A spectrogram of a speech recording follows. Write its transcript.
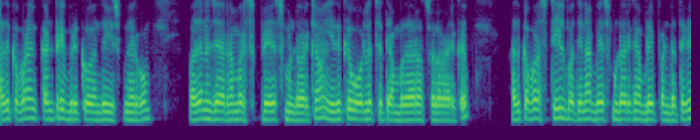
அதுக்கப்புறம் கண்ட்ரி பிரிக்கு வந்து யூஸ் பண்ணியிருக்கோம். பதினஞ்சாயிரம் நம்பர்ஸ் பேஸ்மெண்ட் வரைக்கும். இதுக்கு ஒரு லட்சத்தி ஐம்பதாயிரம் செலவாயிருக்கு. அதுக்கப்புறம் ஸ்டீல் பார்த்தீங்கன்னா பேஸ்மெண்ட் வரைக்கும் அப்ளை பண்ணுறதுக்கு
